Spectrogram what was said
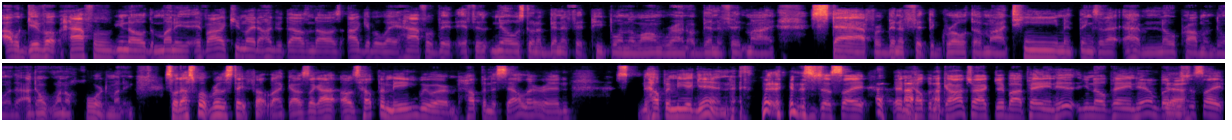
I would give up half of, you know, the money if I accumulate a $100,000, I'll give away half of it if it you know it's going to benefit people in the long run or benefit my staff or benefit the growth of my team and things that I, I have no problem doing that. I don't want to hoard money. So that's what real estate felt felt like. I was like, I, I was helping me. We were helping the seller and helping me again. and it's just like, and helping the contractor by paying his, you know, paying him. But yeah. it's just like,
